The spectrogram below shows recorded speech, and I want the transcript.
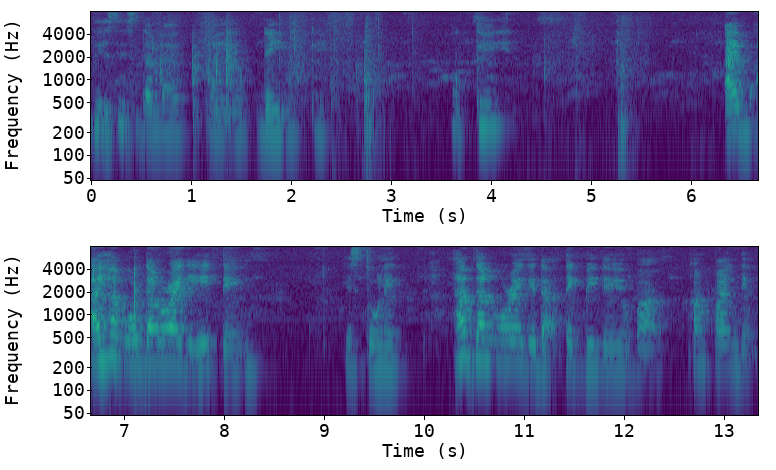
This is the life my day okay okay I I have ordered already eating. It's too late. I have done already that take video but can't find it.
